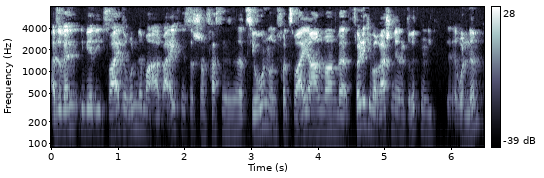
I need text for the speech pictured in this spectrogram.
Also wenn wir die zweite Runde mal erreichen, ist das schon fast eine Sensation. Und vor zwei Jahren waren wir völlig überraschend in der dritten Runde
